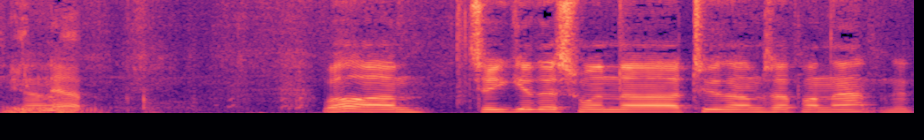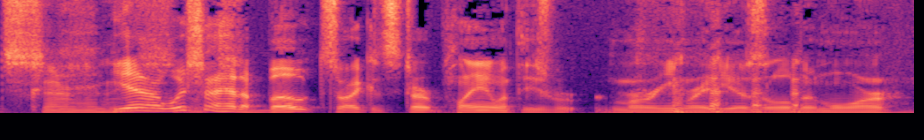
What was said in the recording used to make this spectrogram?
you know. Well, um, so you give this one uh, two thumbs up on that? It's everything's- yeah. I wish I had a boat so I could start playing with these marine radios a little bit more.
